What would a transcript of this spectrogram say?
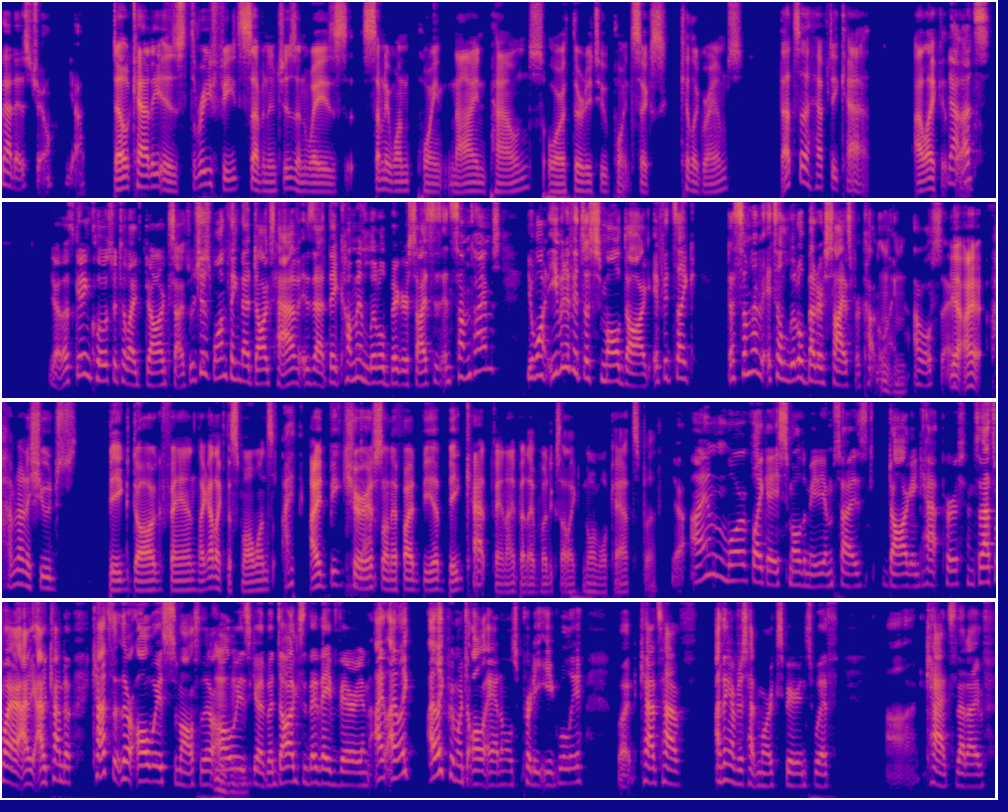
That is true. Yeah. Delcatty is 3 feet 7 inches and weighs 71.9 pounds or 32.6 kilograms. That's a hefty cat. I like it. Yeah, though. that's yeah, that's getting closer to like dog size, which is one thing that dogs have is that they come in little bigger sizes, and sometimes you want even if it's a small dog, if it's like that's sometimes it's a little better size for cuddling. Mhm. I will say. Yeah, I I'm not a huge big dog fan. Like I like the small ones. I I'd be curious on if I'd be a big cat fan. I bet I would because I like normal cats. But Yeah, I am more of like a small to medium sized dog and cat person, so that's why I, I kind of cats. They're always small, so they're Mhm. always good. But dogs, they they vary, and I, I like I like pretty much all animals pretty equally. But cats have, I think I've just had more experience with uh, cats that I've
